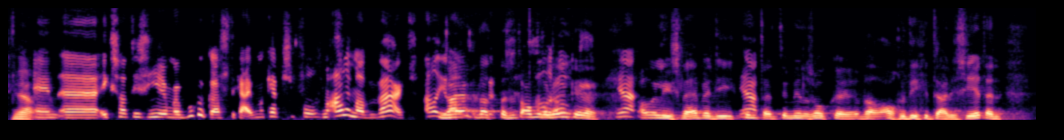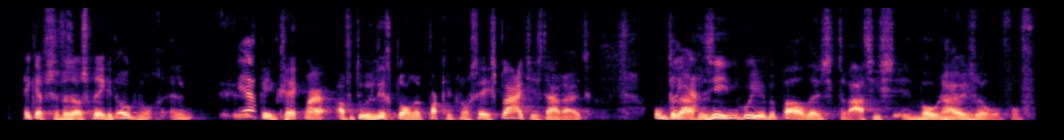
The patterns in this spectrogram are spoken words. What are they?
Ja. En eh, ik zat dus hier in mijn boekenkast te kijken, maar ik heb ze volgens mij allemaal bewaard. Al je Nou ja, dat, dat is het andere Alle leuke. Ja. Annelies. We hebben die Ja. content inmiddels ook wel al gedigitaliseerd. En ik heb ze vanzelfsprekend ook nog. En Ja. het klinkt gek, maar af en toe in lichtplannen pak ik nog steeds plaatjes daaruit. Om te Oh ja. laten zien hoe je bepaalde situaties in woonhuizen of, of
